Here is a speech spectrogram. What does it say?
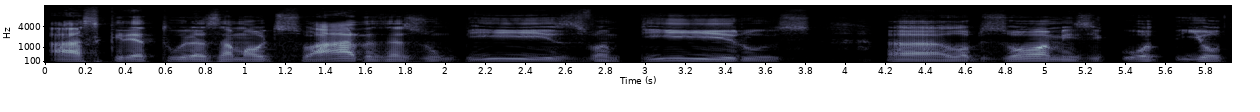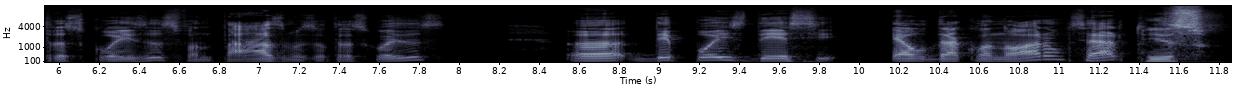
as criaturas amaldiçoadas, né, zumbis, vampiros, uh, lobisomens e, e, outras coisas, fantasmas e outras coisas. Uh, depois desse é o Draconorum, certo? Isso.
